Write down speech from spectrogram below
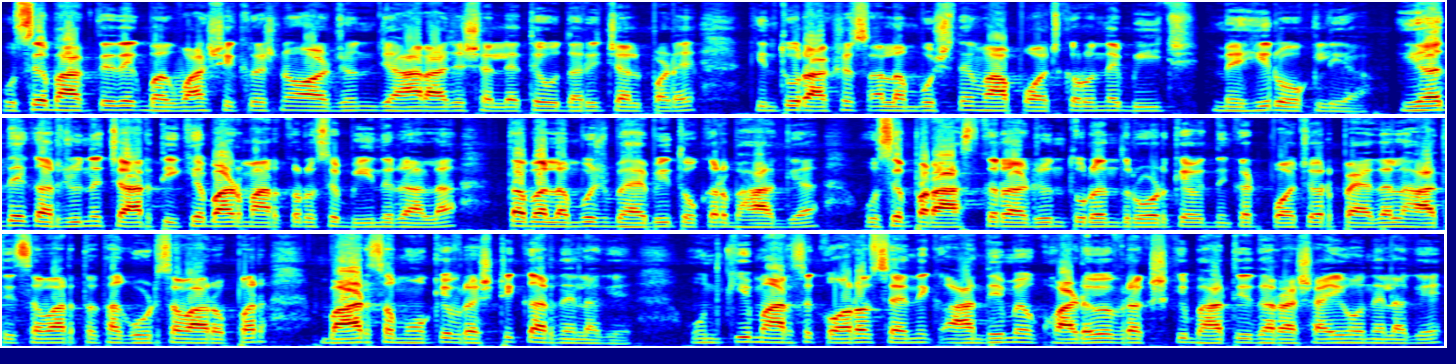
उसे भागते देख भगवान श्री कृष्ण और अर्जुन जहाँ राजा शल्य थे, उधर ही चल पड़े। किंतु राक्षस अलम्बुश ने वहाँ पहुंचकर उन्हें बीच में ही रोक लिया। यह देख अर्जुन ने चार तीखे बाढ़ मारकर उसे बींद डाला। तब अलम्बुश भयभीत होकर भाग गया। उसे परास्त कर अर्जुन तुरंत रोड के निकट पहुँचे और पैदल हाथी सवार तथा घुड़सवारों पर बाढ़ समूह की वृष्टि करने लगे। उनकी मार से कौरव सैनिक आंधी में उखाड़े हुए वृक्ष की भांति धराशायी होने लगे।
